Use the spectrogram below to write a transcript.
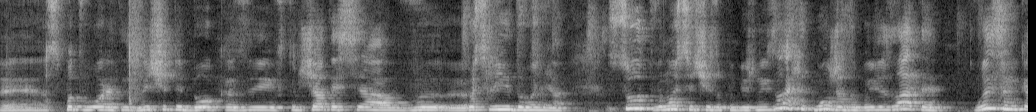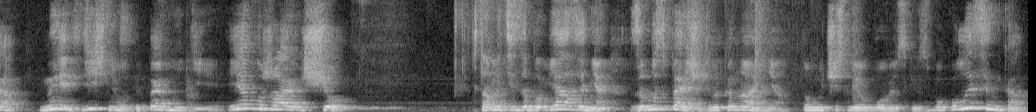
Е, спотворити, знищити докази, втручатися в е, розслідування. Суд, виносячи запобіжний захід, може зобов'язати Лисенка не здійснювати певні дії. І я вважаю, що саме ці зобов'язання забезпечать виконання, в тому числі обов'язків з боку Лисенка.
